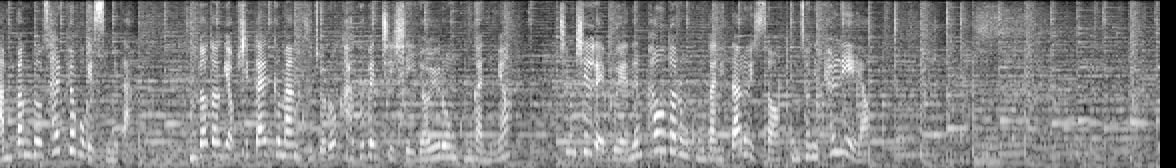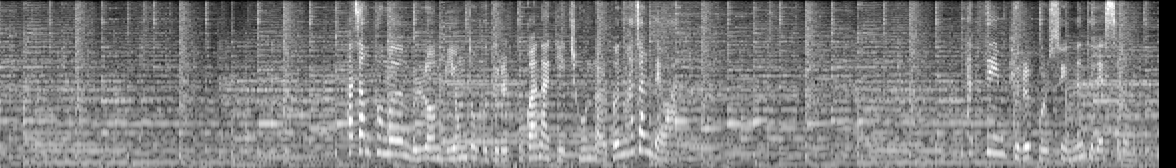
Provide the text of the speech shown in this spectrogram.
안방도 살펴보겠습니다. 군더더기 없이 깔끔한 구조로 가구 배치 시 여유로운 공간이며 침실 내부에는 파우더룸 공간이 따로 있어 동선이 편리해요. 화장품은 물론 미용 도구들을 보관하기 좋은 넓은 화장대와 탁 트인 뷰를 볼 수 있는 드레스룸.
